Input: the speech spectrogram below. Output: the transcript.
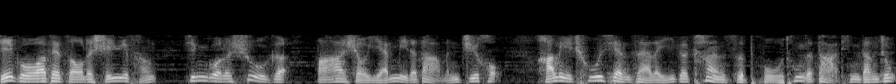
结果，在走了十余层，经过了数个把守严密的大门之后，韩立出现在了一个看似普通的大厅当中。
